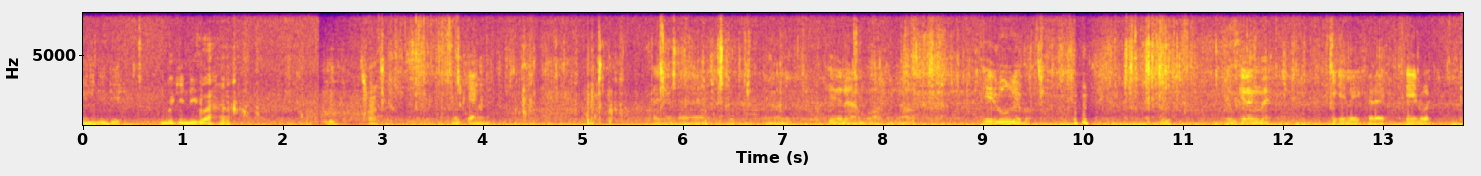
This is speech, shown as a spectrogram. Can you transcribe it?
กินดีๆบ่กินดีกว่า น้ำแข็งใส่เลยเทน้ำบอกแล้วเทลงเลยบ่น้ำแกงไหมเทเลยก็ได้เทรถเท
